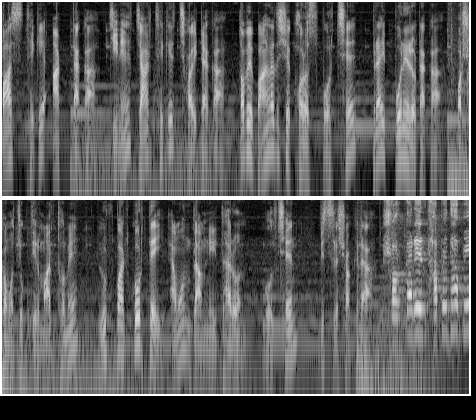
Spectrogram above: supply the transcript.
পাঁচ থেকে আট টাকা চীনে চার থেকে ছয় টাকা। তবে বাংলাদেশে খরচ পড়ছে প্রায় পনেরো টাকা। অসম চুক্তির মাধ্যমে লুটপাট করতেই এমন দাম নির্ধারণ বলছেন বিশ্লেষকরা। সরকারের ধাপে ধাপে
